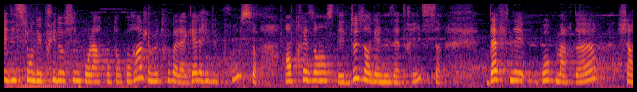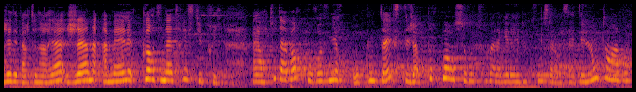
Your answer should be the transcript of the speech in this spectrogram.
édition du prix Dauphine pour l'art contemporain. Je me trouve à la Galerie du Crous en présence des deux organisatrices, Daphné Bogmarder, chargée des partenariats, Jeanne Hamel, coordinatrice du prix. Alors tout d'abord, pour revenir au contexte, déjà pourquoi on se retrouve à la Galerie du Crous? Alors ça a été longtemps avant,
